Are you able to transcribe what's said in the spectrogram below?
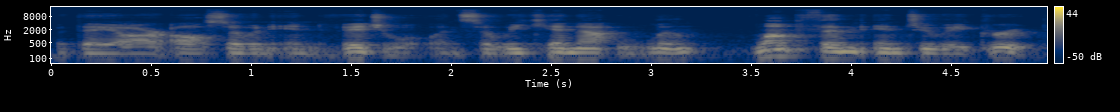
but they are also an individual. And so we cannot lump them into a group.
